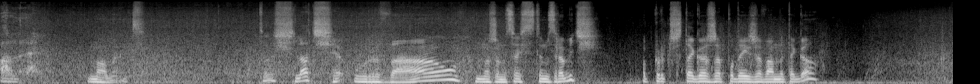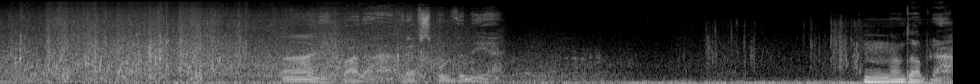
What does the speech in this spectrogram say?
Ale, moment. To ślad się urwał. Możemy coś z tym zrobić? Oprócz tego, że podejrzewamy tego? A, nie kłada. Krew z pól wymyje. No dobra.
